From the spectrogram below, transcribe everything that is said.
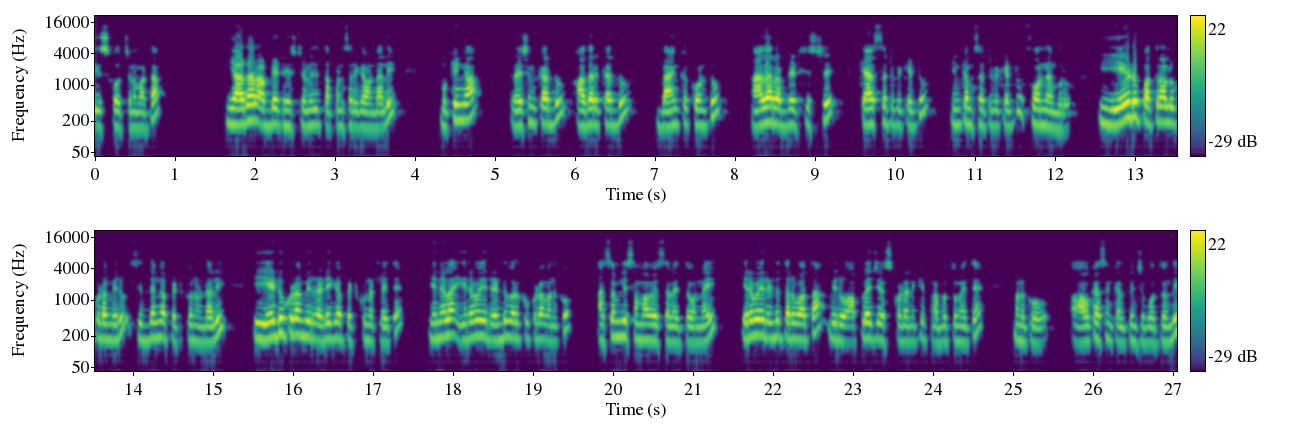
తీసుకోవచ్చు అనమాట ఈ ఆధార్ అప్డేట్ హిస్టరీ అనేది తప్పనిసరిగా ఉండాలి. ముఖ్యంగా ration card Aadhaar card bank account Aadhaar update history caste certificate income certificate phone number. ఈ ఏడు పత్రాలు కూడా మీరు సిద్ధంగా పెట్టుకొని ఉండాలి. ఈ ఏడు కూడా మీరు రెడీగా పెట్టుకున్నట్లయితే ఈ నెల ఇరవై రెండు వరకు కూడా మనకు అసెంబ్లీ సమావేశాలు అయితే ఉన్నాయి. ఇరవై రెండు తర్వాత మీరు అప్లై చేసుకోవడానికి ప్రభుత్వం అయితే మనకు అవకాశం కల్పించబోతుంది.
